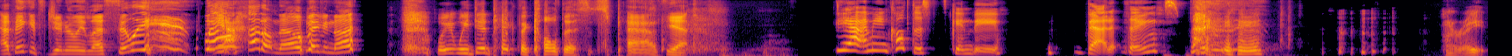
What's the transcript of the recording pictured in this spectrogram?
I think it's generally less silly. well, Yeah. I don't know. Maybe not. We we did pick the cultist's path. Yeah. Yeah, I mean, cultists can be bad at things. Mhm. All right.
